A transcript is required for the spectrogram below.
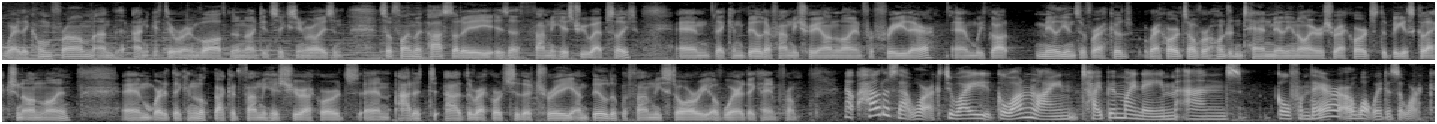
where they come from, and, and if they were involved in the 1916 rising. So findmypast.ie is a family history website, and um, they can build their family tree online for free there. And um, we've got millions of record, records, over 110 million Irish records, the biggest collection online, um, where they can look back at family history records, um, add, it, add the records to their tree, and build up a family story of where they came from. Now, how does that work? Do I go online, type in my name, and go from there, or what way does it work?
